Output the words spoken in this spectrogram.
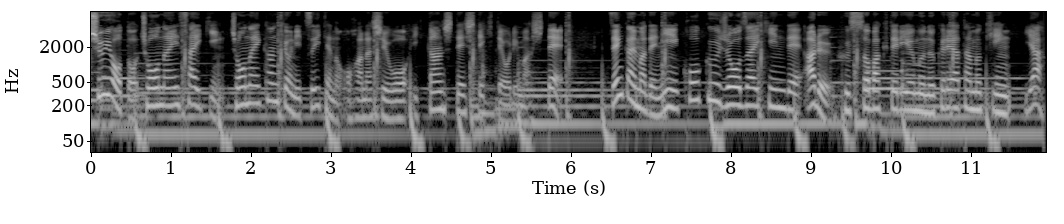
腫瘍と腸内細菌腸内環境についてのお話を一貫してしてきておりまして前回までに口腔常在菌であるフッ素バクテリウムヌクレアタム菌や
